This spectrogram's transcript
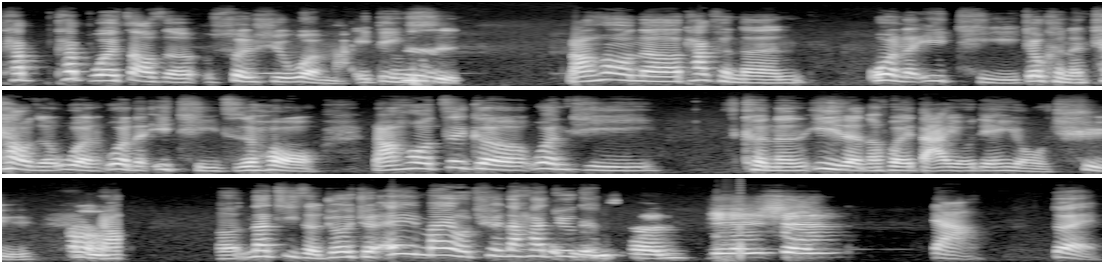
他他不会照着顺序问嘛，一定是。然后呢，他可能问了一题，就可能跳着问，问了一题之后，然后这个问题可能艺人的回答有点有趣，然后呃，那记者就会觉得哎，蛮有趣，那他就延伸延伸呀，对。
